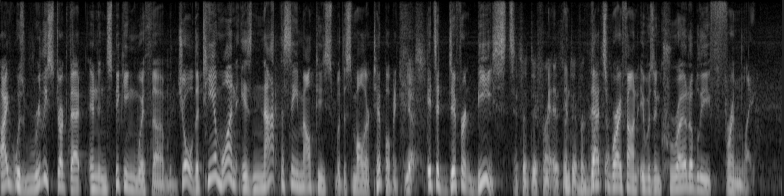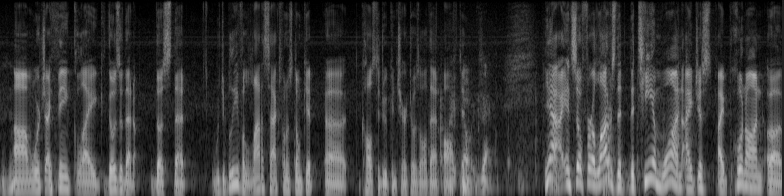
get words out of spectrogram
I was really struck that, and in speaking with uh, with Joel, the TM1 is not the same mouthpiece with the smaller tip opening. Yes, it's a different beast. It's a different. It's and a different. That's concept. where I found it was incredibly friendly, mm-hmm. um, which I think like those are that those that. Would you believe a lot of saxophonists don't get uh, calls to do concertos all that often? No, exactly. Yeah, right. and so for a lot of us, the, the TM1, I just I put on uh,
